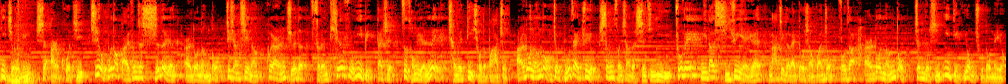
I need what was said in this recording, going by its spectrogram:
第九名是耳廓肌，只有不到百分之十的人耳朵能动。这项技能会让人觉得此人天赋异禀，但是自从人类成为地球的霸主，耳朵能动就不再具有生存上的实际意义。除非你当喜剧演员拿这个来逗笑观众，否则耳朵能动真的是一点用处都没有。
